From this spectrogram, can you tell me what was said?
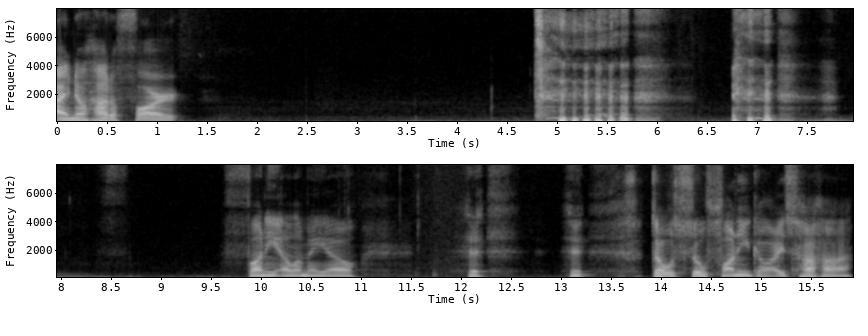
I know how to fart. funny LMAO. that was so funny, guys. Haha.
